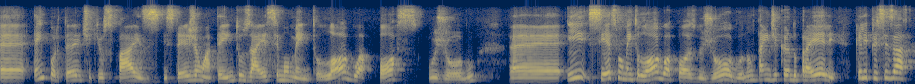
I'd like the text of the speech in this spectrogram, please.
é, é importante que os pais estejam atentos a esse momento, logo após o jogo. É, e se esse momento logo após do jogo não está indicando para ele que ele precisa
